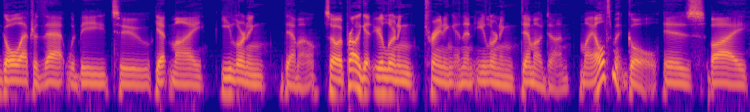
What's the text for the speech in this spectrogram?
goal after that would be to get my e learning demo. So I'd probably get e learning training and then e learning demo done. My ultimate goal is by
